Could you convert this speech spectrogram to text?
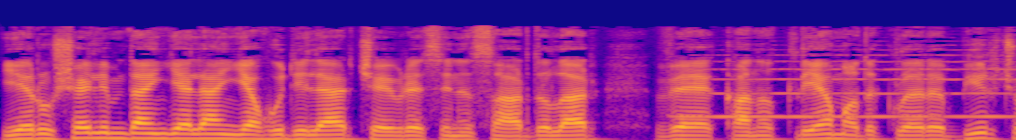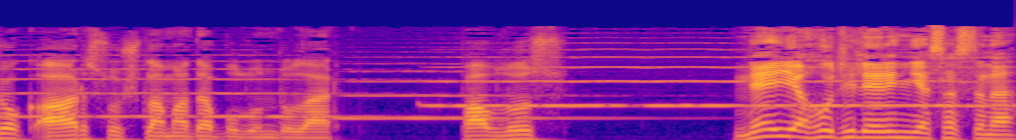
Yeruşalim'den gelen Yahudiler çevresini sardılar ve kanıtlayamadıkları birçok ağır suçlamada bulundular. Pavlus, Ne Yahudilerin yasasına,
